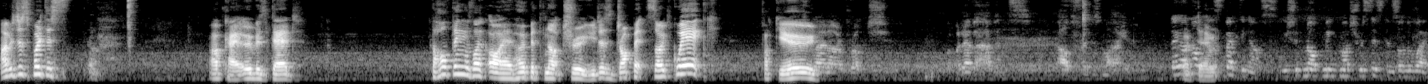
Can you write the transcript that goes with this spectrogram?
I was just supposed to. S- okay, Ubba's dead. The whole thing was like, oh, I hope it's not true. You just drop it so quick. Fuck you. Plan our approach. But whatever happens, Alfred is mine. They are God not damn it. expecting us. We should not meet much resistance on the way.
